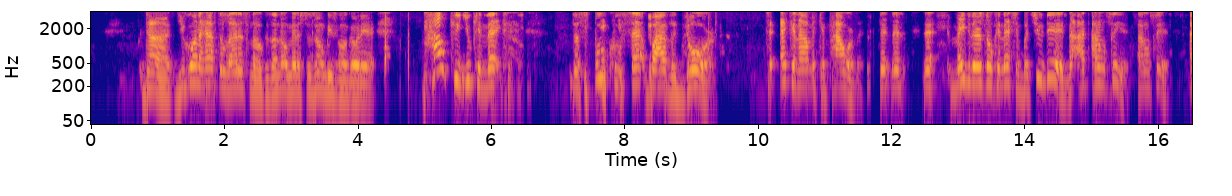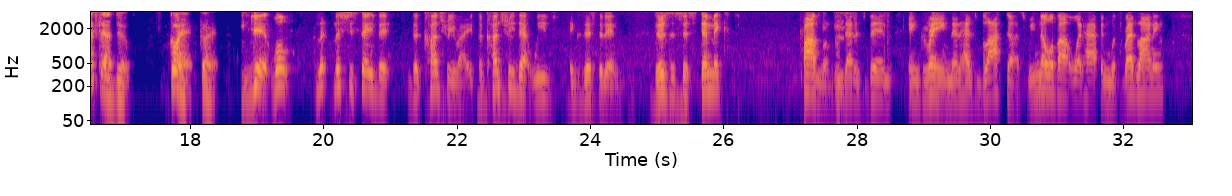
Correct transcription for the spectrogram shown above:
Don, you're going to have to let us know because I know Minister Zumbi's going to go there. How could you connect the spook who sat by the door to economic empowerment? That, that, that maybe there's no connection, but you did. I, I don't see it. I don't see it. Actually, I do. Go ahead. Go ahead. Yeah, well, let, us just say that the country, right? The country that we've existed in, there's a systemic problem that has been ingrained that has blocked us. We know about what happened with redlining.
